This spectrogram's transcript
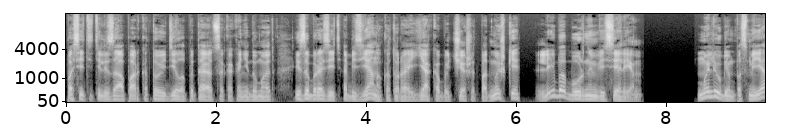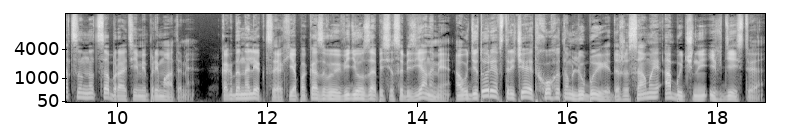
посетители зоопарка то и дело пытаются, как они думают, изобразить обезьяну, которая якобы чешет подмышки, либо бурным весельем. Мы любим посмеяться над собратьями-приматами. Когда на лекциях я показываю видеозаписи с обезьянами, аудитория встречает хохотом любые, даже самые обычные их действия.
